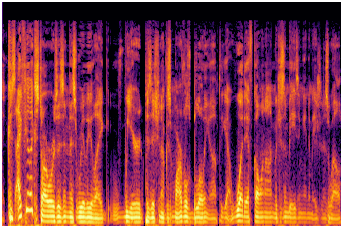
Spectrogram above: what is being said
because I feel like Star Wars is in this really like weird position because Marvel's blowing up. You got What If going on, which is amazing animation as well.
